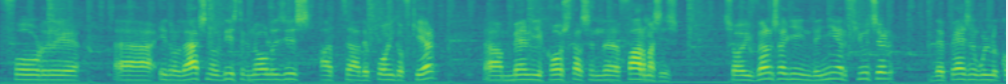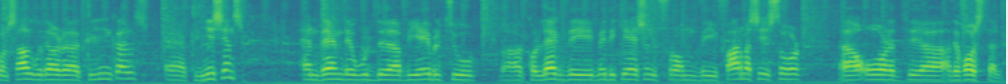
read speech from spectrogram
for the uh, Uh, introduction of these technologies at uh, the point of care, uh, mainly hospitals and uh, pharmacies. So eventually in the near future, the patient will consult with our uh, clinical clinicians and then they would be able to collect the medication from the pharmacy store or at the, the.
